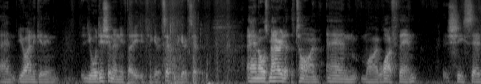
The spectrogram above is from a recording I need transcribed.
and you only get in, you audition, and if they if you get accepted, you get accepted. And I was married at the time, and my wife then, she said,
